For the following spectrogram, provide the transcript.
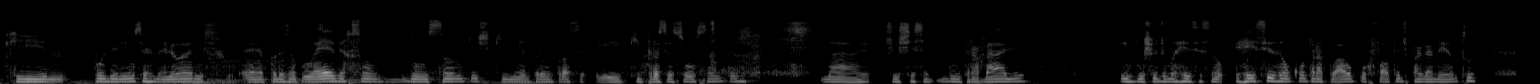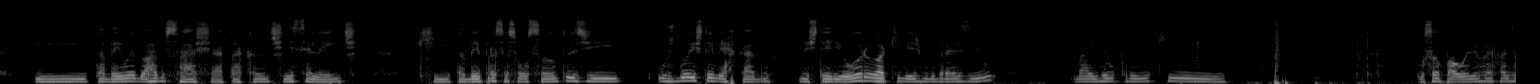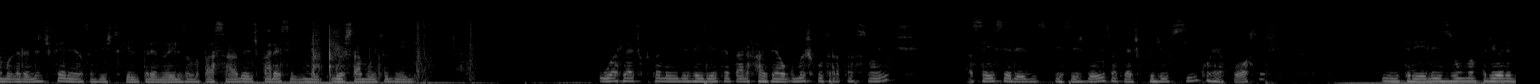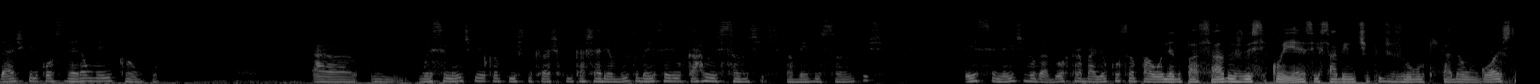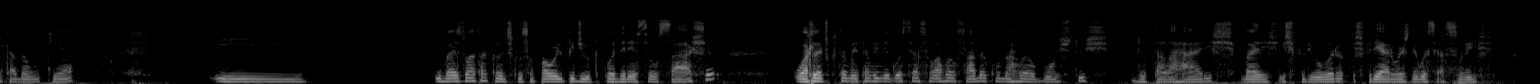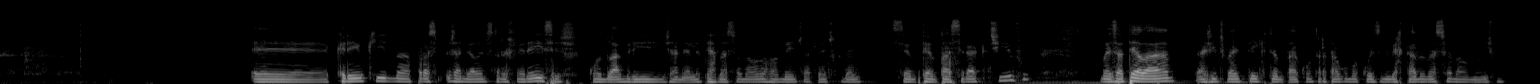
que poderiam ser melhores. É, por exemplo, o Everson do Santos, que entrou em que processou o Santos na Justiça do Trabalho em busca de uma rescisão, rescisão contratual por falta de pagamento. E também o Eduardo Sacha, atacante excelente, que também processou o Santos e os dois têm mercado no exterior ou aqui mesmo no Brasil, mas eu creio que o São Paulo vai fazer uma grande diferença, visto que ele treinou eles ano passado e eles parecem muito, gostar muito dele. O Atlético também deveria tentar fazer algumas contratações, sem ser eles, esses dois. O Atlético pediu cinco reforços, e entre eles uma prioridade que ele considera um meio-campo. Um, um excelente meio-campista que eu acho que encaixaria muito bem seria o Carlos Sanches, também do Santos excelente jogador, trabalhou com o São Paulo ano passado, os dois se conhecem, sabem o tipo de jogo que cada um gosta e cada um quer. E e mais um atacante que o São Paulo ele pediu, que poderia ser o Sacha. O Atlético também estava em negociação avançada com o Naruel Bustos, do Talahares, mas esfriaram, esfriaram as negociações. É, creio que na próxima janela de transferências, quando abrir janela internacional novamente, o Atlético deve tentar ser ativo, mas até lá a gente vai ter que tentar contratar alguma coisa no mercado nacional mesmo.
